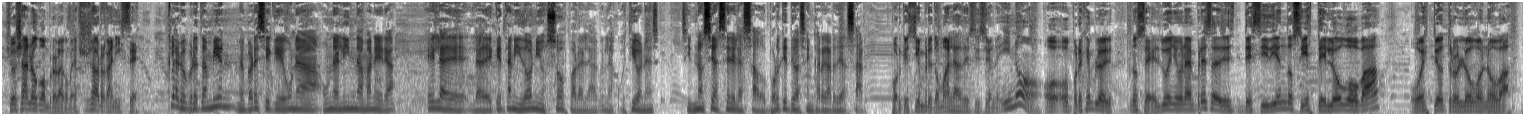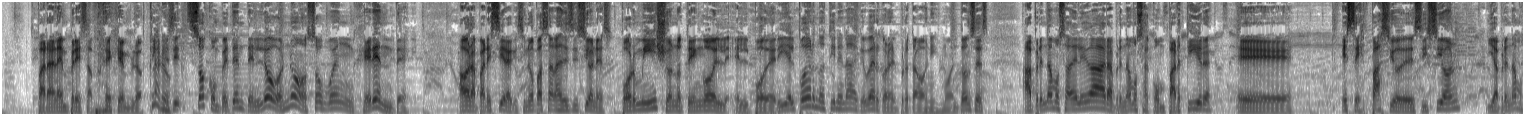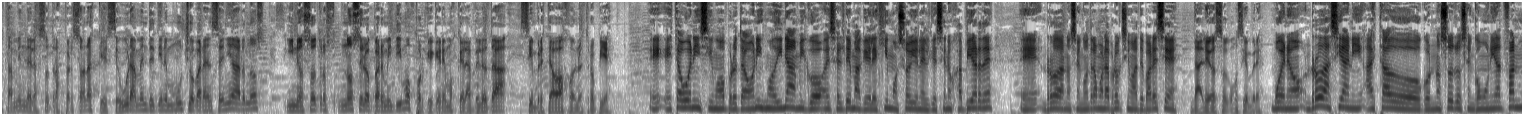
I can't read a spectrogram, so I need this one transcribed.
Yo ya no compro la comida, yo ya organicé. Claro, pero también me parece que una, una linda manera es la de, la de qué tan idóneo sos para la- las cuestiones. Si no sé hacer el asado, ¿por qué te vas a encargar de asar? Porque siempre tomás las decisiones. Y no. O, o, por ejemplo, el, no sé, el dueño de una empresa de- decidiendo si este logo va o este otro logo no va. Para la empresa, por ejemplo. Claro. Es decir, ¿sos competente en logos? No, sos buen gerente. Ahora, pareciera que si no pasan las decisiones por mí, yo no tengo el, el poder. Y el poder no tiene nada que ver con el protagonismo. Entonces, aprendamos a delegar, aprendamos a compartir eh, ese espacio de decisión y aprendamos también de las otras personas que seguramente tienen mucho para enseñarnos y nosotros no se lo permitimos porque queremos que la pelota siempre esté abajo de nuestro pie. Eh, está buenísimo, protagonismo dinámico es el tema que elegimos hoy en el que se enoja pierde. Eh, Roda, nos encontramos la próxima, ¿te parece? Dale, oso, como siempre. Bueno, Roda Ciani ha estado con nosotros en Comunidad Fan.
